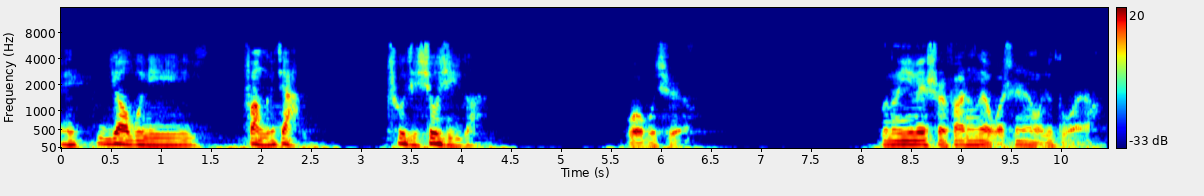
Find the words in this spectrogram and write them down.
哎，要不你放个假，出去休息一段？我不去，不能因为事发生在我身上我就躲呀。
